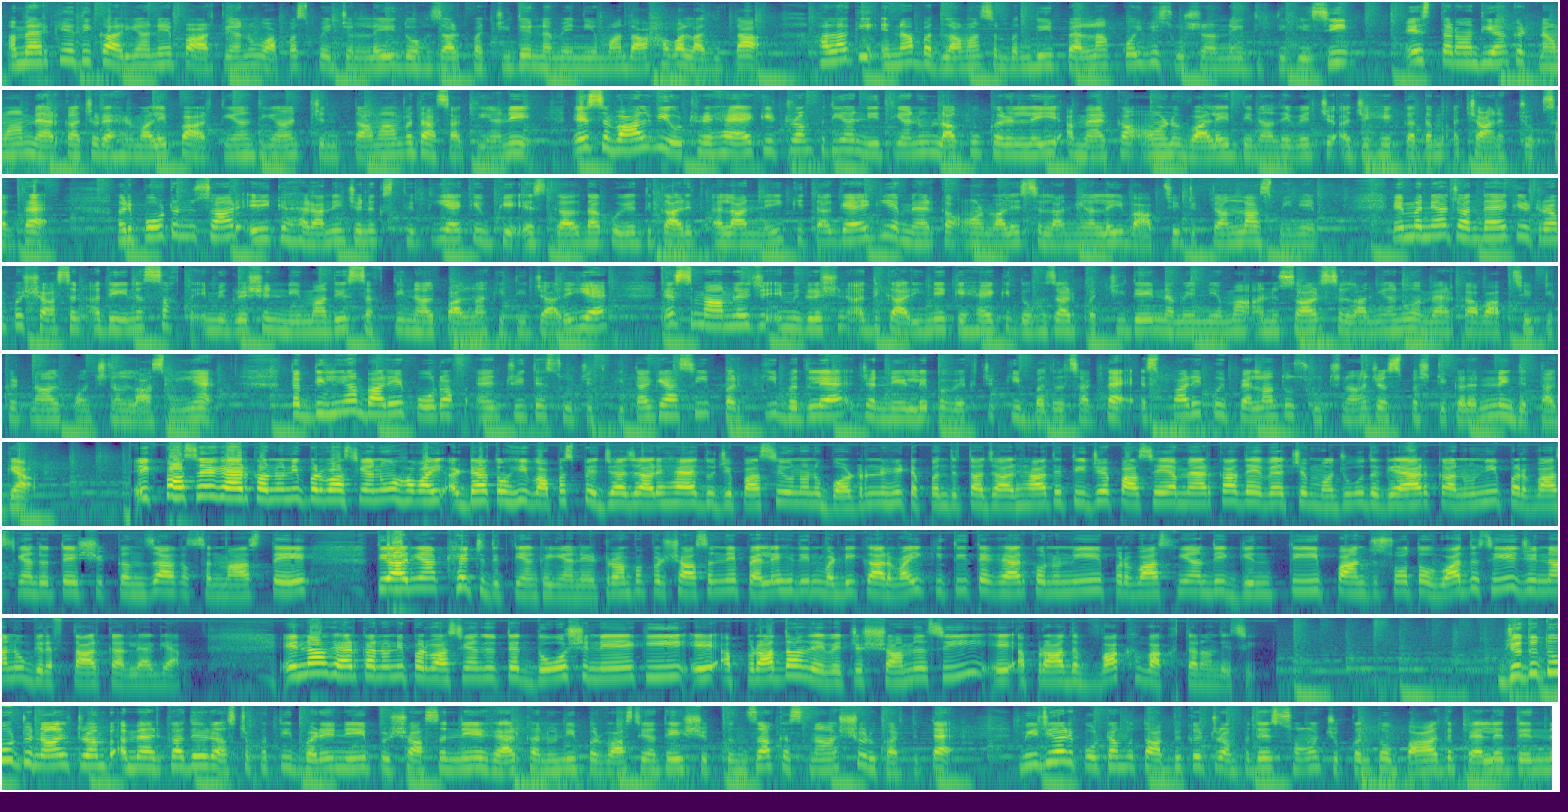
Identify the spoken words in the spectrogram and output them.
ਅਮਰੀਕੀ ਅਧਿਕਾਰੀਆਂ ਨੇ ਭਾਰਤੀਆਂ ਨੂੰ ਵਾਪਸ ਭੇਜਣ ਲਈ 2025 ਦੇ ਨਵੇਂ ਨਿਯਮਾਂ ਦਾ ਹਵਾਲਾ ਦਿੱਤਾ। ਹਾਲਾਂਕਿ ਇਨ੍ਹਾਂ ਬਦਲਾਵਾਂ ਸੰਬੰਧੀ ਪਹਿਲਾਂ ਕੋਈ ਵੀ ਸੂਚਨਾ ਨਹੀਂ ਦਿੱਤੀ ਗਈ ਸੀ। ਇਸ ਤਰ੍ਹਾਂ ਦੀਆਂ ਘਟਨਾਵਾਂ ਅਮਰੀਕਾ 'ਚ ਰਹਿਣ ਵਾਲੇ ਭਾਰਤੀਆਂ ਦੀਆਂ ਚਿੰਤਾਵਾਂ ਵਧਾ ਸਕਦੀਆਂ ਨੇ। ਇਹ ਸਵਾਲ ਵੀ ਉੱਠ ਰਿਹਾ ਹੈ ਕਿ ਟਰੰਪ ਦੀਆਂ ਨੀਤੀਆਂ ਨੂੰ ਲਾਗੂ ਕਰਨ ਲਈ ਅਮਰੀਕਾ ਆਉਣ ਵਾਲੇ ਦਿਨਾਂ ਦੇ ਵਿੱਚ ਅਜਿਹੇ ਕਦਮ ਅਚਾਨਕ ਚੁੱਕ ਸਕਦਾ ਹੈ। ਰਿਪੋਰਟ ਅਨੁਸਾਰ ਇਹ ਇੱਕ ਹੈਰਾਨੀਜਨਕ ਸਥਿਤੀ ਹੈ ਕਿਉਂਕਿ ਇਸ ਇਸ ਗੱਲ ਦਾ ਕੋਈ ਅਧਿਕਾਰਿਤ ਐਲਾਨ ਨਹੀਂ ਕੀਤਾ ਗਿਆ ਹੈ ਕਿ ਅਮਰੀਕਾ ਆਉਣ ਵਾਲੇ ਸੈਲਾਨੀਆਂ ਲਈ ਵਾਪਸੀ ਟਿਕਟਾਂ ਲਾਜ਼ਮੀ ਨੇ। ਇਹ ਮੰਨਿਆ ਜਾਂਦਾ ਹੈ ਕਿ ਟਰੰਪ ਸ਼ਾਸਨ ਅਧੀਨ ਸਖਤ ਇਮੀਗ੍ਰੇਸ਼ਨ ਨਿਯਮਾਂ ਦੀ ਸਖਤੀ ਨਾਲ ਪਾਲਣਾ ਕੀਤੀ ਜਾ ਰਹੀ ਹੈ। ਇਸ ਮਾਮਲੇ 'ਚ ਇਮੀਗ੍ਰੇਸ਼ਨ ਅਧਿਕਾਰੀ ਨੇ ਕਿਹਾ ਕਿ 2025 ਦੇ ਨਵੇਂ ਨਿਯਮਾਂ ਅਨੁਸਾਰ ਸੈਲਾਨੀਆਂ ਨੂੰ ਅਮਰੀਕਾ ਵਾਪਸੀ ਟਿਕਟ ਨਾਲ ਪਹੁੰਚਣਾ ਲਾਜ਼ਮੀ ਹੈ। ਤਬਦੀਲੀਆਂ ਬਾਰੇ ਪੋਰਟ ਆਫ ਐਂਟਰੀ ਤੇ ਸੂਚਿਤ ਕੀਤਾ ਗਿਆ ਸੀ, ਪਰ ਕੀ ਬਦਲਿਆ ਜਾਂ ਨੇੜਲੇ ਭਵਿੱਖ 'ਚ ਕੀ ਬਦਲ ਸਕਦਾ ਹੈ, ਇਸ ਬਾਰੇ ਕੋਈ ਪਹਿਲਾਂ ਤੋਂ ਸੂਚਨਾ ਜਾਂ ਸਪਸ਼ਟੀਕਰਨ ਨਹੀਂ ਦਿੱਤਾ ਗਿਆ। ਇੱਕ ਪਾਸੇ ਗੈਰ ਕਾਨੂੰਨੀ ਪ੍ਰਵਾਸੀਆਂ ਨੂੰ ਹਵਾਈ ਅੱਡਿਆਂ ਤੋਂ ਹੀ ਵਾਪਸ ਭੇਜਿਆ ਜਾ ਰਿਹਾ ਹੈ, ਦੂਜੇ ਪਾਸੇ ਉਹਨਾਂ ਨੂੰ ਬਾਰਡਰ ਨਹੀਂ ਟੱਪਣ ਦਿੱਤਾ ਜਾ ਰਿਹਾ ਤੇ ਤੀਜੇ ਪਾਸੇ ਅਮਰੀਕਾ ਦੇ ਵਿੱਚ ਮੌਜੂਦ ਗੈਰ ਕਾਨੂੰਨੀ ਪ੍ਰਵਾਸੀਆਂ ਦੇ ਉੱਤੇ ਸ਼ਿਕੰਜਾ ਕੱਸਣ ਵਾਸਤੇ ਤਿਆਰੀਆਂ ਖਿੱਚ ਦਿੱਤੀਆਂ ਗਈਆਂ ਨੇ। ਟਰੰਪ ਪ੍ਰਸ਼ਾਸਨ ਨੇ ਪਹਿਲੇ ਹੀ ਦਿਨ ਵੱਡੀ ਕਾਰਵਾਈ ਕੀਤੀ ਤੇ ਗੈਰ ਕਾਨੂੰਨੀ ਪ੍ਰਵਾਸੀਆਂ ਦੀ ਗਿਣਤੀ 500 ਤੋਂ ਵੱਧ ਸੀ, ਜਿਨ੍ਹਾਂ ਨੂੰ ਗ੍ਰਿਫਤਾਰ ਕਰ ਲਿਆ ਗਿਆ। ਇਨ੍ਹਾਂ ਗੈਰ ਕਾਨੂੰਨੀ ਪ੍ਰਵਾਸੀਆਂ ਦੇ ਉੱਤੇ ਦੋਸ਼ ਨੇ ਕਿ ਇਹ ਅਪਰਾਧਾਂ ਦੇ ਵਿੱਚ ਸ਼ਾਮਿਲ ਸੀ, ਇਹ ਅਪਰਾਧ ਵੱਖ-ਵੱਖ ਤਰ੍ਹਾਂ ਦੇ ਸੀ। ਜਦੋਂ ਤੋਂ ਡੋਨਾਲਡ ਟਰੰਪ ਅਮਰੀਕਾ ਦੇ ਰਾਸ਼ਟਰਪਤੀ ਬਣੇ ਨੇ, ਪ੍ਰਸ਼ਾਸਨ ਨੇ ਗੈਰ ਕਾਨੂੰਨੀ ਪ੍ਰਵਾਸੀਆਂ ਤੇ ਸ਼ਿਕੰਜਾ ਕੱਸਣਾ ਸ਼ੁਰੂ ਕਰ ਦਿੱਤਾ ਹੈ। ਮੀਡੀਆ ਰਿਪੋਰਟਾਂ ਮੁਤਾਬਕ ਟਰੰਪ ਦੇ ਸਹੁੰ ਚੁੱਕਣ ਤੋਂ ਬਾਅਦ ਪਹਿਲੇ ਦਿਨ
